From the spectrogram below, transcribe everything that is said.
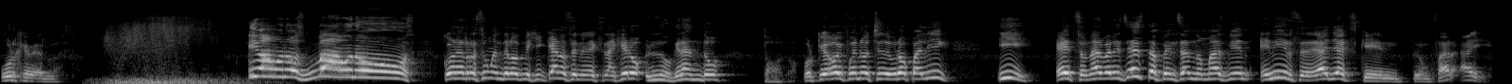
urge verlos. Y vámonos, vámonos con el resumen de los mexicanos en el extranjero logrando todo. Porque hoy fue noche de Europa League y Edson Álvarez ya está pensando más bien en irse de Ajax que en triunfar ahí.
